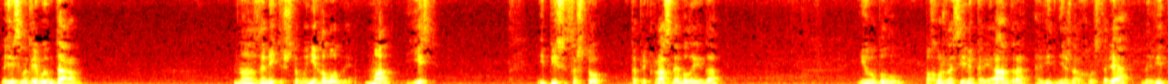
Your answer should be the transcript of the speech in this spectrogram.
А здесь мы требуем даром. Но заметьте, что мы не голодные. Ман есть. И пишется, что это прекрасная была еда. И он был похож на семя кориандра, а вид нежного хрусталя, на вид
